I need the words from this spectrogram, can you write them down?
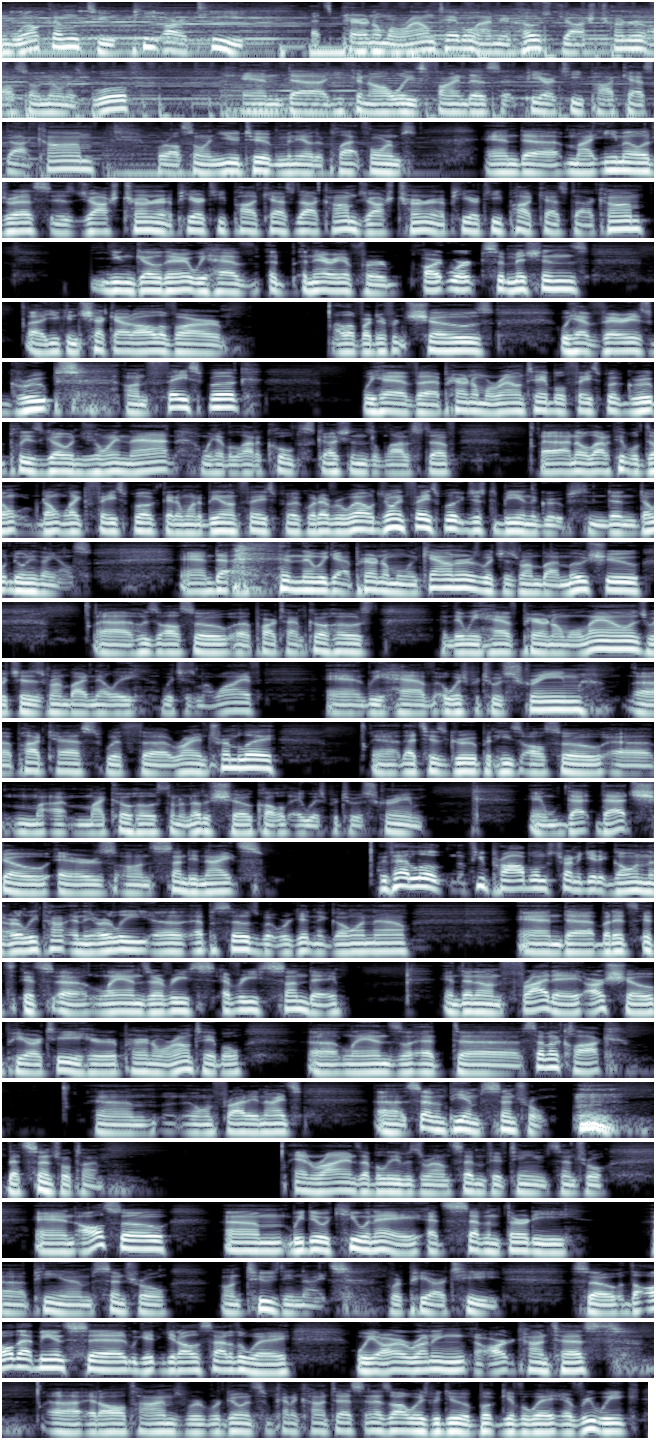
And welcome to PRT. That's Paranormal Roundtable. I'm your host, Josh Turner, also known as Wolf. And uh, you can always find us at prtpodcast.com. We're also on YouTube and many other platforms. And uh, my email address is Josh Turner at prtpodcast.com, Josh Turner at prtpodcast.com. You can go there. We have a, an area for artwork submissions. Uh, you can check out all of our all of our different shows. We have various groups on Facebook. We have a Paranormal Roundtable Facebook group. Please go and join that. We have a lot of cool discussions, a lot of stuff. Uh, I know a lot of people don't don't like Facebook. They don't want to be on Facebook, whatever. Well, join Facebook just to be in the groups, and then don't do anything else. And uh, and then we got Paranormal Encounters, which is run by Mushu, uh, who's also a part time co host. And then we have Paranormal Lounge, which is run by Nellie, which is my wife and we have a Whisper to a Scream uh, podcast with uh, Ryan Tremblay. Uh, that's his group, and he's also uh, my, my, co-host on another show called A Whisper to a Scream. And that that show airs on Sunday nights. We've had a little, a few problems trying to get it going in the early time in the early uh, episodes, but we're getting it going now. And uh, but it's it's it's lands every every Sunday, and then on Friday our show PRT here at Paranormal Roundtable uh, lands at uh, seven o'clock um, on Friday nights, uh, seven p.m. Central. That's Central time. And Ryan's, I believe, is around seven fifteen Central. And also, um, we do a Q and A at seven thirty uh, p.m. Central on Tuesday nights for PRT. So, the, all that being said, we get get all this out of the way. We are running art contests uh, at all times. We're, we're doing some kind of contest. And as always, we do a book giveaway every week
